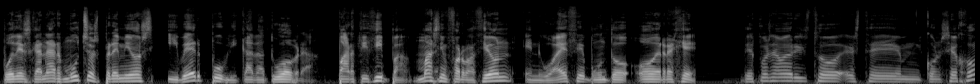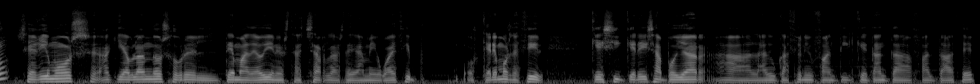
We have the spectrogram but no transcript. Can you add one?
puedes ganar muchos premios y ver publicada tu obra. Participa, más información en uaece.org. Después de haber visto este mm, consejo, seguimos aquí hablando sobre el tema de hoy en estas charlas de AMIGUAECE. Os queremos decir que si queréis apoyar a la educación infantil que tanta falta hace,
